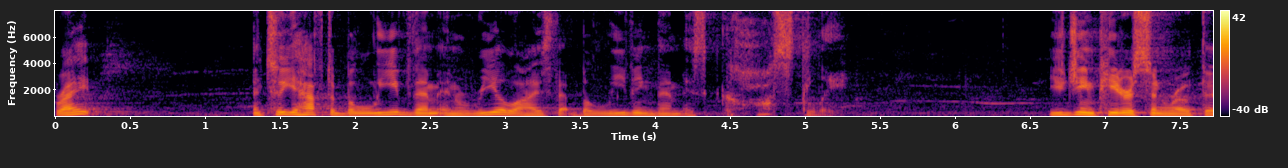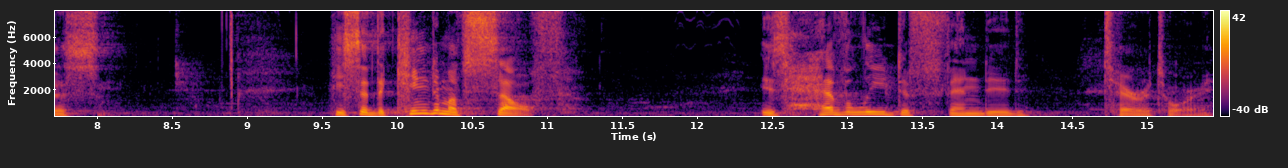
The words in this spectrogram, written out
right? Until you have to believe them and realize that believing them is costly. Eugene Peterson wrote this. He said, The kingdom of self is heavily defended territory.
